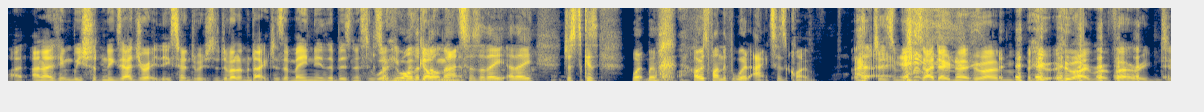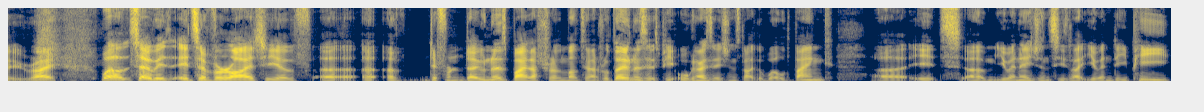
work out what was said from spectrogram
and I think we shouldn't exaggerate the extent to which the development actors are mainly in the business of So, working who are with the development governments. actors? Are they are they just because I always find the word actors quite actors means I don't know who I'm who, who I'm referring to, right? Well, so it, it's a variety of uh, uh, of different donors, bilateral and multilateral donors. It's organizations like the World Bank. Uh, it's um, UN agencies like UNDP.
